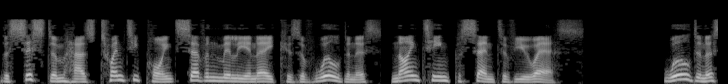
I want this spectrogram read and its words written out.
The system has 20.7 million acres of wilderness, 19% of U.S. wilderness.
